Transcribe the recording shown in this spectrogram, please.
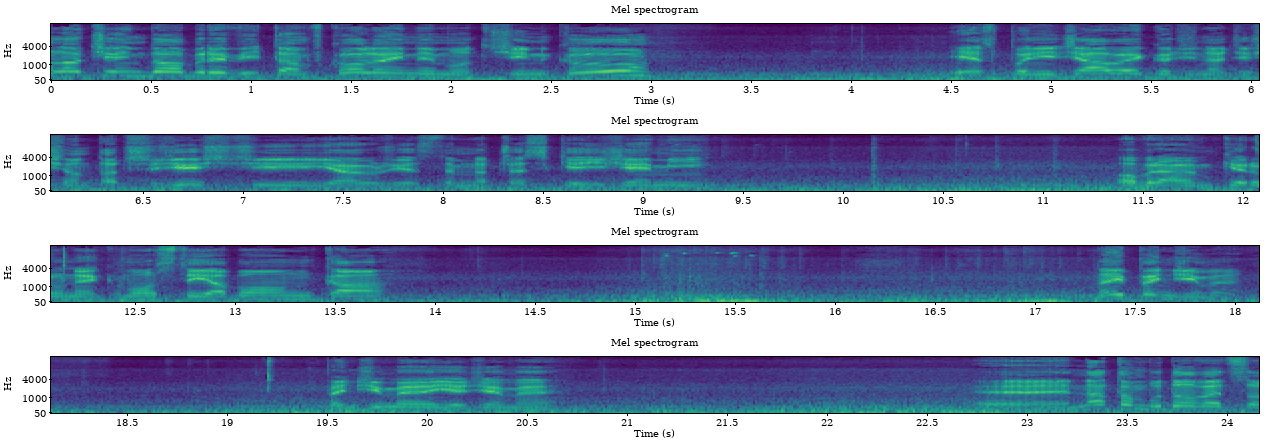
Halo, dzień dobry, witam w kolejnym odcinku. Jest poniedziałek, godzina 10.30. Ja już jestem na czeskiej ziemi. Obrałem kierunek Mosty Jabłonka. No i pędzimy. Pędzimy, jedziemy e, na tą budowę, co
